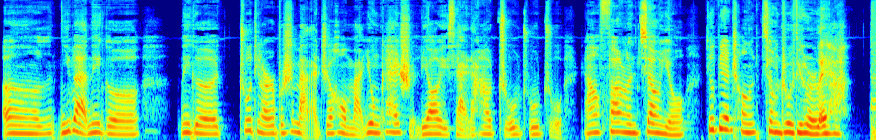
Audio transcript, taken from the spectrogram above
嗯，你把那个。那个猪蹄儿不是买来之后嘛，用开水撩一下，然后煮煮煮，然后放上酱油，就变成酱猪蹄儿了呀。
